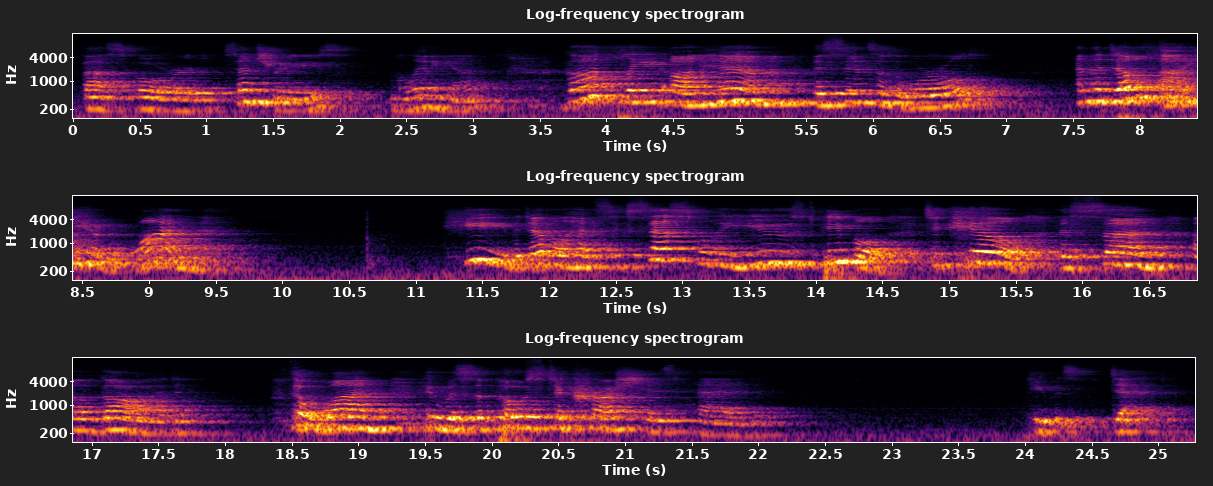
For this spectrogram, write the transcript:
fast forward centuries, millennia, God laid on him the sins of the world, and the devil thought he had won. He, the devil, had successfully used people to kill the Son of God, the one who was supposed to crush his head. He was dead.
